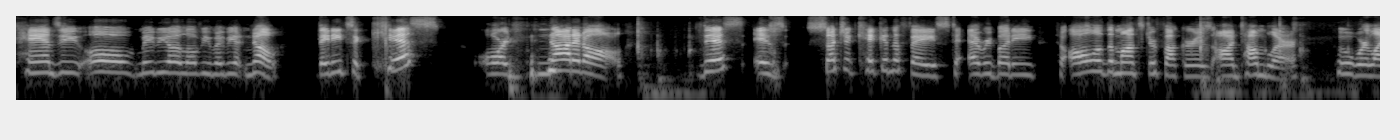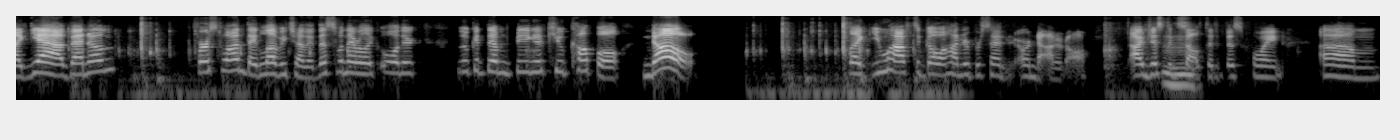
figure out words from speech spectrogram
pansy. Oh, maybe I love you. Maybe I... no. They need to kiss or not at all. This is such a kick in the face to everybody, to all of the monster fuckers on Tumblr who were like, yeah, Venom. First one, they love each other. This one, they were like, oh, they're look at them being a cute couple. No. Like you have to go 100% or not at all. I'm just Mhm. insulted at this point. Um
